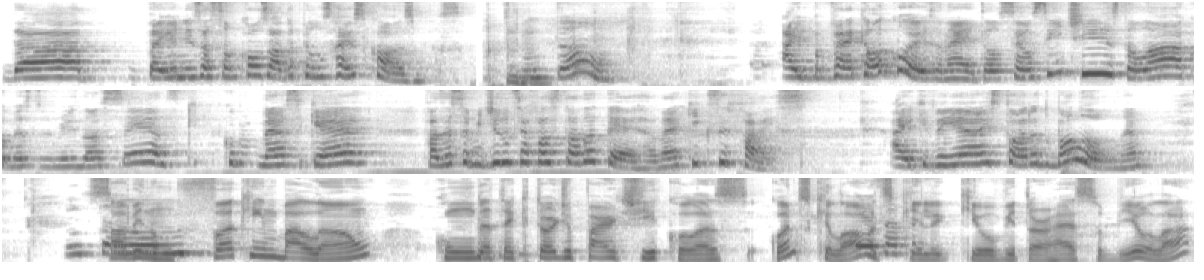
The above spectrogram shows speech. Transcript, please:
da da ionização causada pelos raios cósmicos. Uhum. Então, aí vai aquela coisa, né? Então você é um cientista lá, começo dos 1900, que, né, você quer fazer essa medida de se afastar da Terra, né? O que, que você faz? Aí que vem a história do balão, né? Então... Sobe num fucking balão com um detector de partículas. Quantos quilômetros que, ele, que o Victor Hess subiu lá?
